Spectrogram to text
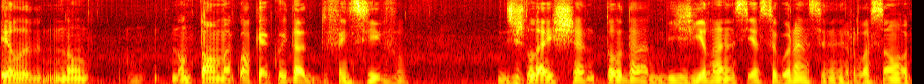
ele não, não toma qualquer cuidado defensivo, desleixa toda a vigilância e a segurança em relação ao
